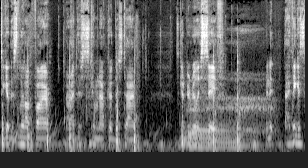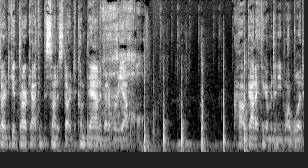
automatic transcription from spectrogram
to get this lit on fire. Alright, this is coming out good this time. It's gonna be really safe. And it, I think it's starting to get dark out. I think the sun is starting to come down. I better hurry up. Oh god, I think I'm gonna need more wood.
